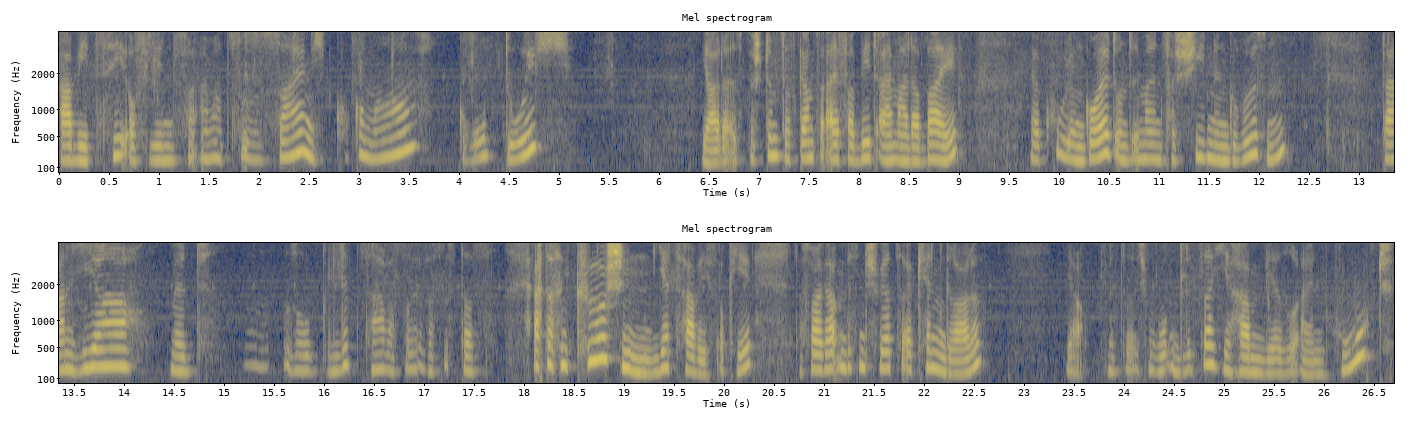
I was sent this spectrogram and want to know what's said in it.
ABC auf jeden Fall einmal zu sein. Ich gucke mal grob durch. Ja, da ist bestimmt das ganze Alphabet einmal dabei. Ja, cool, in Gold und immer in verschiedenen Größen. Dann hier mit so Glitzer. Was, soll, was ist das? Ach, das sind Kirschen. Jetzt habe ich es. Okay. Das war gerade ein bisschen schwer zu erkennen gerade. Ja, mit solchem roten Glitzer. Hier haben wir so einen Hut.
